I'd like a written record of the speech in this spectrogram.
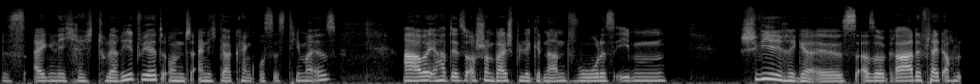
das eigentlich recht toleriert wird und eigentlich gar kein großes Thema ist. Aber ihr habt jetzt auch schon Beispiele genannt, wo das eben schwieriger ist. Also gerade vielleicht auch ein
